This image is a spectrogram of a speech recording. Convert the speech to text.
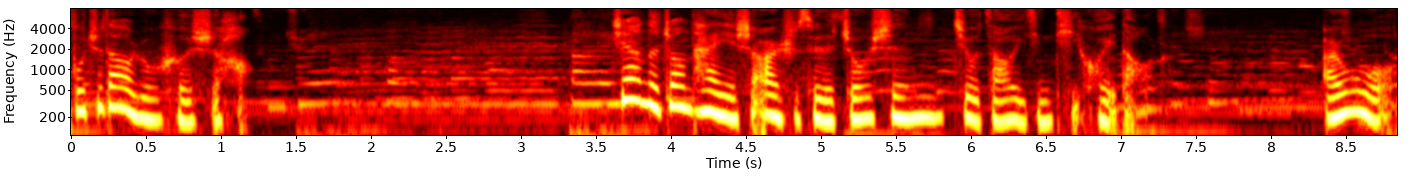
不知道如何是好。这样的状态也是二十岁的周深就早已经体会到了，而我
